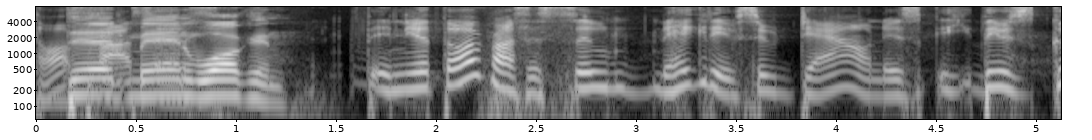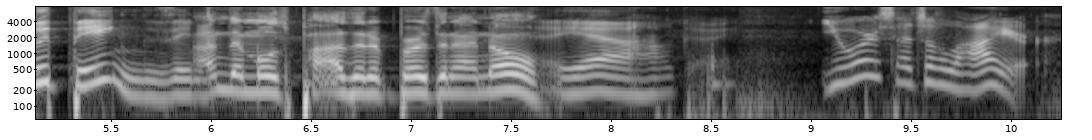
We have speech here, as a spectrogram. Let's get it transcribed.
thought Dead process. man walking. in your thought process, so negative, so down. There's there's good things. And, I'm the most positive person I know. yeah. Okay. you are such a liar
